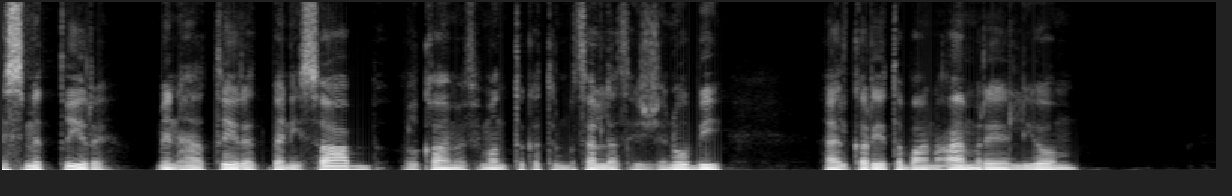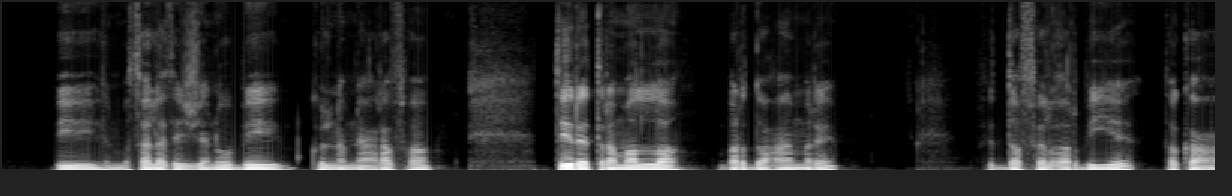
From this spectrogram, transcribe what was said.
اسم الطيرة منها طيرة بني صعب القائمة في منطقة المثلث الجنوبي. هاي القرية طبعا عامرة اليوم بالمثلث الجنوبي كلنا بنعرفها. طيرة رام الله برضو عامرة. في الضفة الغربية تقع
